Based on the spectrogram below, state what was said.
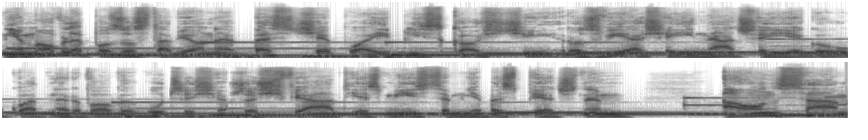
Niemowlę pozostawione bez ciepła i bliskości rozwija się inaczej, jego układ nerwowy uczy się, że świat jest miejscem niebezpiecznym, a on sam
